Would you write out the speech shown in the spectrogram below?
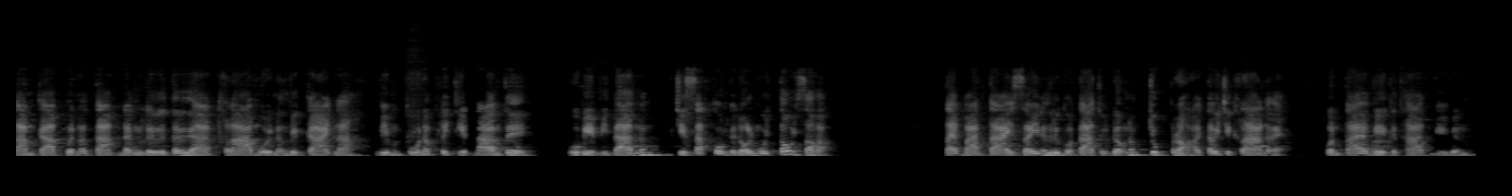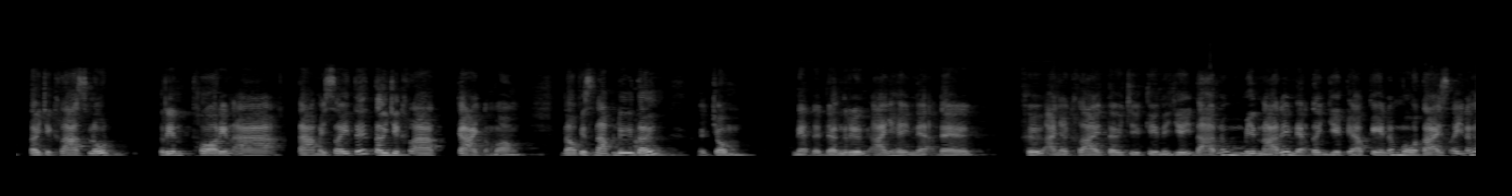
តាមការពិតនោះតាមដឹងឮទៅអាខ្លាមួយហ្នឹងវាកាចណាស់វាមិនគួរណាភ្លេចធាតដើមទេព្រោះវាពីដើមហ្នឹងជាសត្វកូនកដុលមួយតូចសោះតែបានតាឥសីហ្នឹងឬក៏តាទុដងហ្នឹងជប់ប្រោះឲ្យទៅជាខ្លាហ្នឹងប៉ុន្តែវាកថាវាទៅជាខ្លាស្លូតរៀនធររៀនអា តាមអីសីទេទៅជាខ្លាកាចហ្មងដល់វាស្ដាប់ឮទៅប្រជុំអ្នកដែលដឹងរឿងអញហើយអ្នកដែលធ្វើអញឲ្យខ្លាយទៅជាគេនិយាយដើមហ្នឹងមានណាទេអ្នកដែលនិយាយប្រាប់គេហ្នឹងមកតែស្អីហ្នឹង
